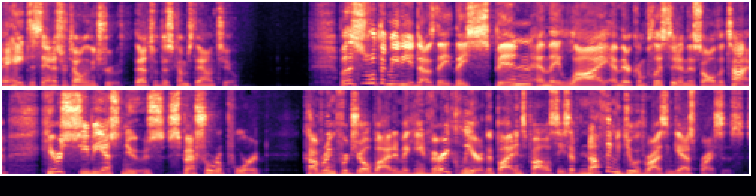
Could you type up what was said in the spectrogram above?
They hate DeSantis for telling the truth. That's what this comes down to. But this is what the media does. They they spin and they lie and they're complicit in this all the time. Here's CBS News special report covering for Joe Biden, making it very clear that Biden's policies have nothing to do with rising gas prices.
